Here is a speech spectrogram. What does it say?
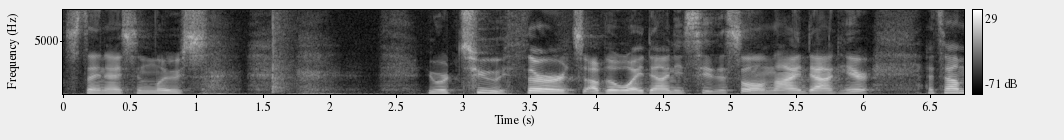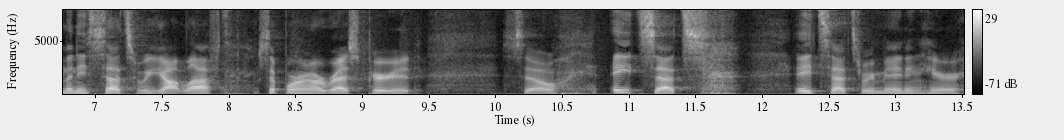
Stay nice and loose you are two thirds of the way done. You see this little nine down here? That's how many sets we got left, except we're in our rest period. So eight sets, eight sets remaining here.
